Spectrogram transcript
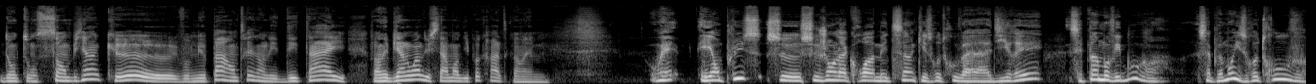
dont on sent bien que il vaut mieux pas rentrer dans les détails. On est bien loin du serment d'Hippocrate quand même. Ouais. Et en plus, ce, ce Jean Lacroix, médecin qui se retrouve à Diré, c'est pas un mauvais bougre. Simplement, il se retrouve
